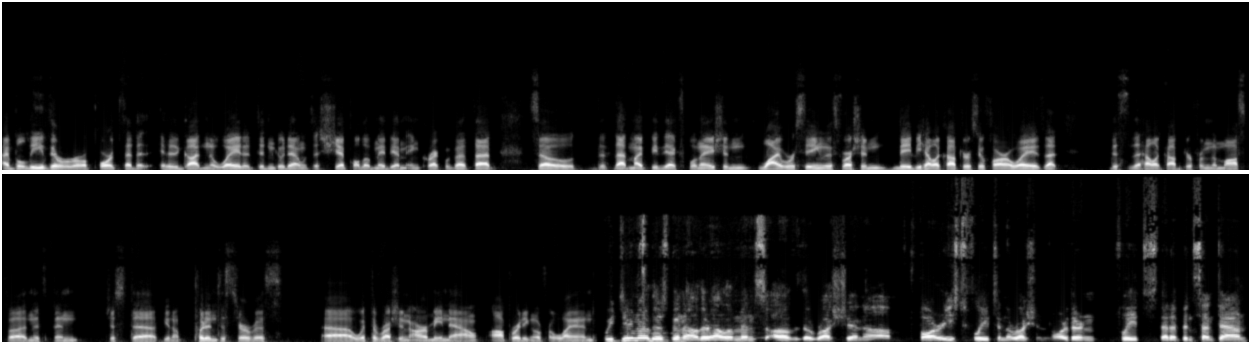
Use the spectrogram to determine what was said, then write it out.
I, believe there were reports that it, it, had gotten away and it didn't go down with the ship, although maybe I'm incorrect about that. So th- that might be the explanation why we're seeing this Russian Navy helicopter so far away is that this is a helicopter from the Moskva and it's been just uh, you know put into service uh, with the Russian army now operating over land. We do know there's been other elements of the Russian um, Far East fleets and the Russian Northern fleets that have been sent down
